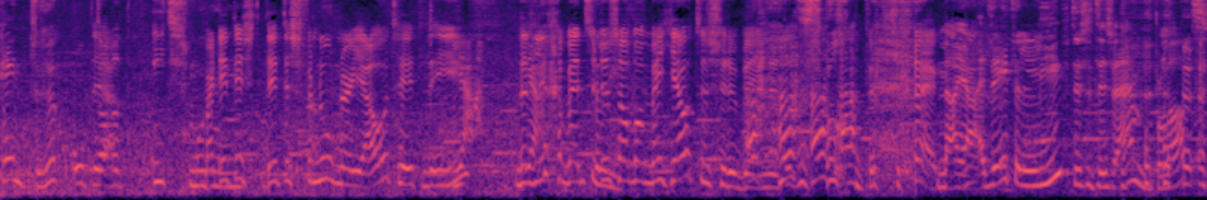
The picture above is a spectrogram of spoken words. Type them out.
geen druk op Ja. dat het iets moet Maar doen. dit is, dit is vernoemd naar jou, het heet Lief. Ja. Dan Ja, liggen mensen dus allemaal met jou tussen de benen. Dat is toch een beetje gek. Nou ja, het heet een lief, dus het is een blad.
